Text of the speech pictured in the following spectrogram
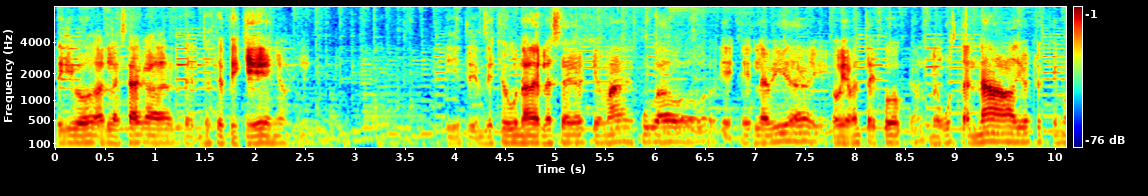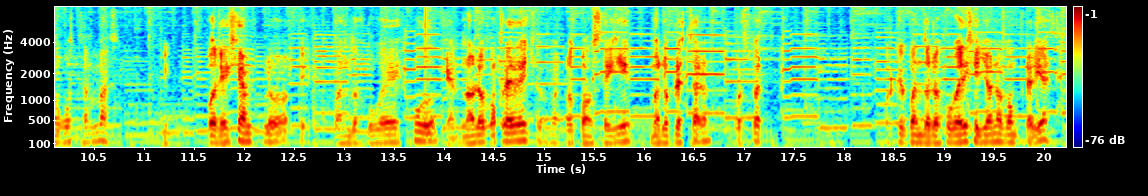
seguimos a la saga desde pequeños y, de, hecho es una de las sagas que más he jugado e, en, la vida y obviamente hay juegos que me gustan nada y otros que me gustan más. Por ejemplo, eh, cuando jugué Escudo, que no lo compré de hecho, me lo conseguí, me lo prestaron, por suerte porque cuando lo jugué dije yo no compraría esto.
